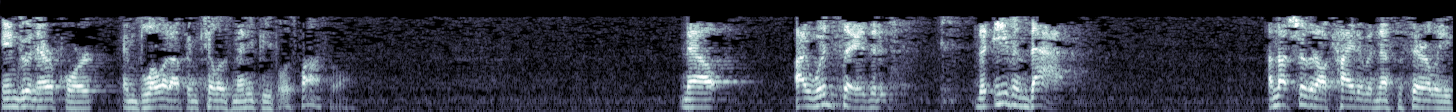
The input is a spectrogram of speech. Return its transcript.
into an airport and blow it up and kill as many people as possible. Now, I would say that that even that, I'm not sure that Al Qaeda would necessarily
